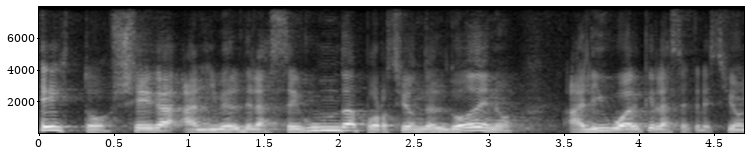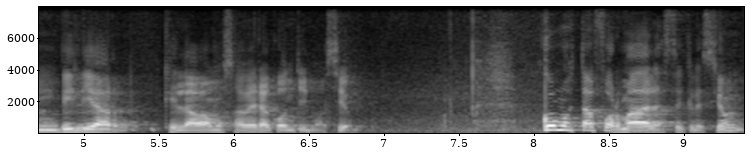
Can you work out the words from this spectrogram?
Esto llega a nivel de la segunda porción del duodeno, al igual que la secreción biliar, que la vamos a ver a continuación. ¿Cómo está formada la secreción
